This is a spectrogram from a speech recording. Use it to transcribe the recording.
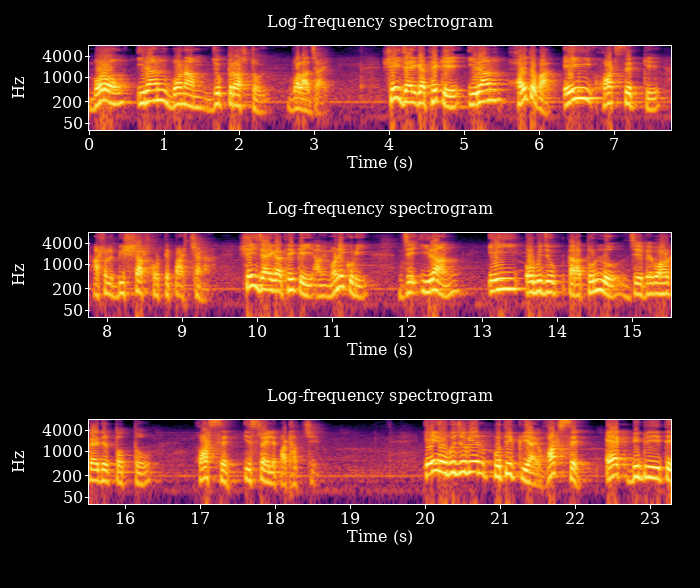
বরং ইরান বনাম যুক্তরাষ্ট্র বলা যায়। সেই জায়গা থেকে ইরান হয়তোবা এই হোয়াটসঅ্যাপকে আসলে বিশ্বাস করতে পারছে না। সেই জায়গা থেকেই আমি মনে করি যে ইরান এই অভিযোগ তারা তুলল যে ব্যবহারকারীদের তথ্য হোয়াটসঅ্যাপ ইসরায়েলে পাঠাচ্ছে। এই অভিযোগের প্রতিক্রিয়ায় হোয়াটসঅ্যাপ এক বিবৃতিতে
